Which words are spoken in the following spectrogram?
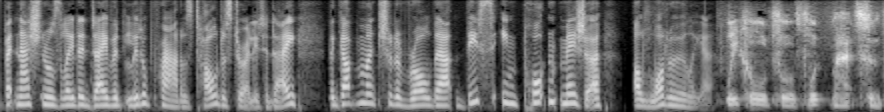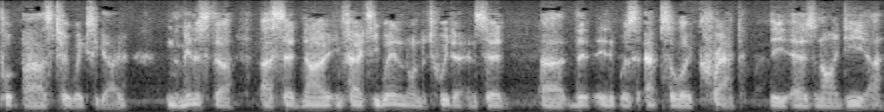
But Nationals leader David Littleproud has told Australia today the government should have rolled out this important measure a lot earlier. We called for foot mats and foot bars two weeks ago, and the minister uh, said no. In fact, he went on to Twitter and said uh, that it was absolute crap the, as an idea.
